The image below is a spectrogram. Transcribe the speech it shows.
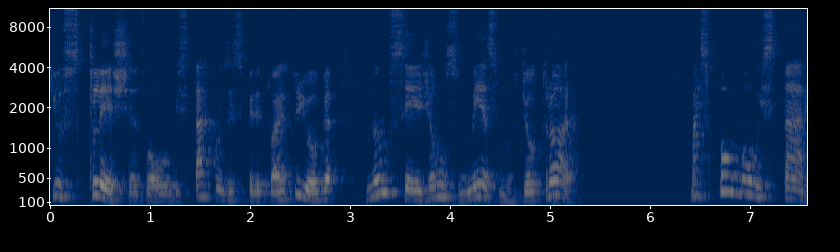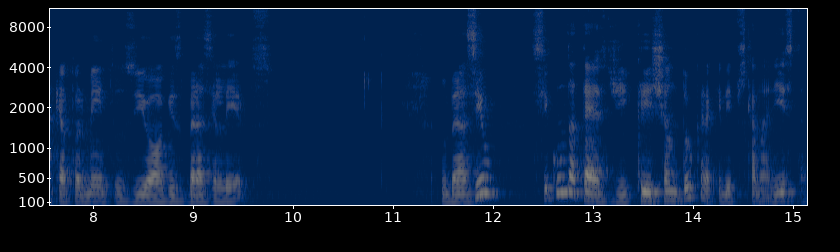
que os kleshas ou obstáculos espirituais do yoga não sejam os mesmos de outrora. Mas qual o mal-estar que atormenta os yogis brasileiros? No Brasil, segundo a tese de Christian Ducker, aquele psicanalista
